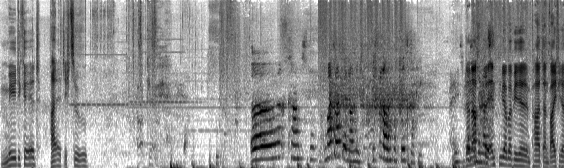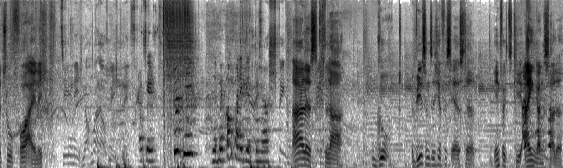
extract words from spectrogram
Medikit, halt dich zu. Äh, kannst du. Warte, warte, noch nicht. Ich will noch ein paar Kills machen. Danach beenden wir aber wieder den Part, dann war ich wieder zu voreilig. Okay. Tschüssi! Der bekommt keine Kills mehr. Alles klar. Gut. Wir sind sicher fürs Erste. Infekt die Eingangshalle.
